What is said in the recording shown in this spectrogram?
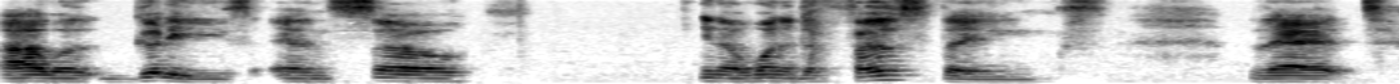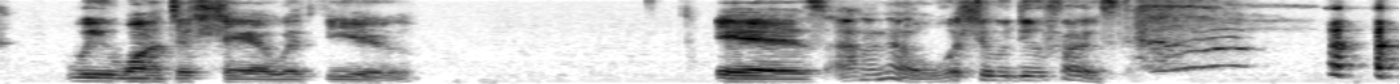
our goodies. And so, you know, one of the first things that we want to share with you is I don't know, what should we do first?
